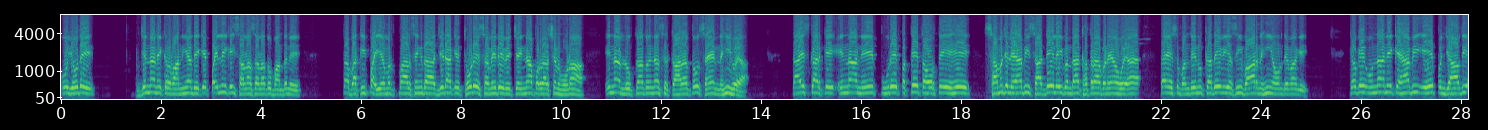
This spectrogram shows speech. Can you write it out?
ਉਹ ਯੋਧੇ ਜਿਨ੍ਹਾਂ ਨੇ ਕੁਰਬਾਨੀਆਂ ਦੇ ਕੇ ਪਹਿਲਾਂ ਹੀ ਕਈ ਸਾਲਾਂ ਸਾਲਾਂ ਤੋਂ ਬੰਦ ਨੇ, ਤਾਂ ਬਾਕੀ ਭਾਈ ਅਮਰਪਾਲ ਸਿੰਘ ਦਾ ਜਿਹੜਾ ਕਿ ਥੋੜੇ ਸਮੇਂ ਦੇ ਵਿੱਚ ਇੰਨਾ ਪ੍ਰਦਰਸ਼ਨ ਹੋਣਾ, ਇਹਨਾਂ ਲੋਕਾਂ ਤੋਂ, ਇਹਨਾਂ ਸਰਕਾਰਾਂ ਤੋਂ ਸਹਿਨ ਨਹੀਂ ਹੋਇਆ। ਤਾਂ ਇਸ ਕਰਕੇ ਇਹਨਾਂ ਨੇ ਪੂਰੇ ਪੱਕੇ ਤੌਰ ਤੇ ਇਹ ਸਮਝ ਲਿਆ ਵੀ ਸਾਡੇ ਲਈ ਬੰਦਾ ਖਤਰਾ ਬਣਿਆ ਹੋਇਆ ਤਾਂ ਇਸ ਬੰਦੇ ਨੂੰ ਕਦੇ ਵੀ ਅਸੀਂ ਬਾਹਰ ਨਹੀਂ ਆਉਣ ਦੇਵਾਂਗੇ। ਕਿਉਂਕਿ ਉਹਨਾਂ ਨੇ ਕਿਹਾ ਵੀ ਇਹ ਪੰਜਾਬ ਦੀ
